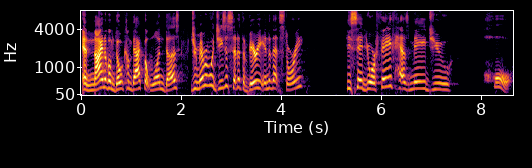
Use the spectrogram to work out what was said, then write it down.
and nine of them don't come back, but one does. Do you remember what Jesus said at the very end of that story? He said, Your faith has made you whole.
